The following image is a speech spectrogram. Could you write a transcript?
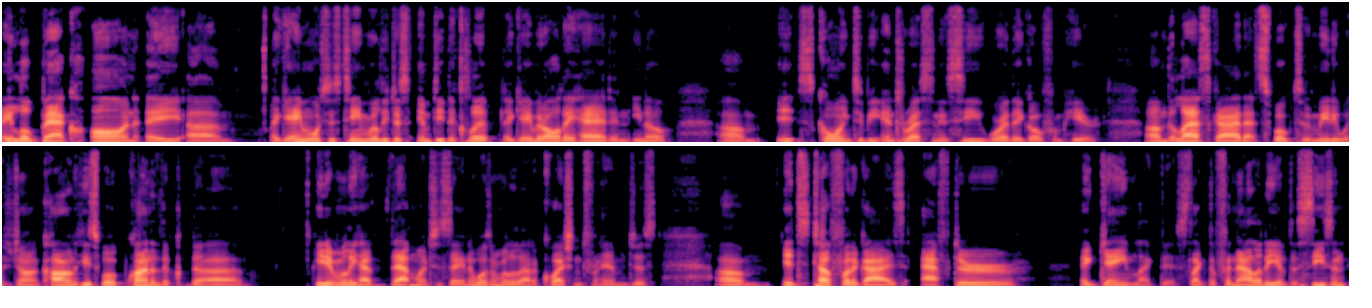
a look back on a um, a game in which this team really just emptied the clip. They gave it all they had, and you know, um, it's going to be interesting to see where they go from here. Um, the last guy that spoke to the media was John Collins. He spoke kind of the, the uh, he didn't really have that much to say, and there wasn't really a lot of questions for him. Just um, it's tough for the guys after a game like this, like the finality of the season,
